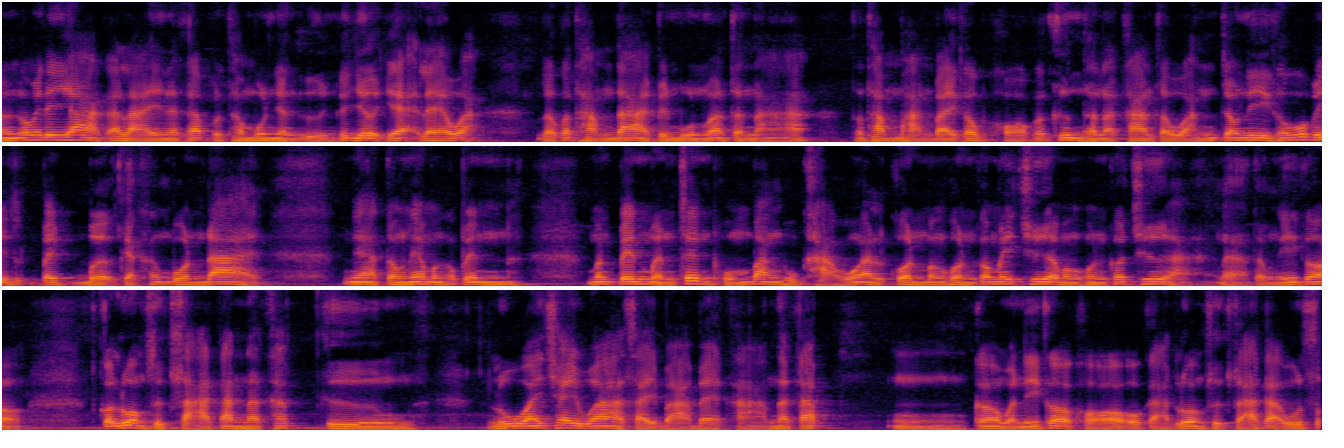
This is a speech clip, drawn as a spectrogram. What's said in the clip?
มันก็ไม่ได้ยากอะไรนะครับทำบุญอย่างอื่นก็เยอะแยะแล้วอะเราก็ทำได้เป็นบุญวาสนา ถ้าทำผ่านใบเขาขอก็ขึ้นธนาคารสวรรค์เจ้าหนี้เขาก็ไปไปเบิกจากข้างบนได้ เนี่ยตรงเนี้ยมันก็เป็น มันเป็นเหมือนเส้นผมบางภูเขาอะคนบางคนก็ไม่เชื่อบางคนก็เชื่อนะตรงนี้ก็ก็ร่วมศึกษากันนะครับ คือรู้ไว้ใช่ว่าใส่บาแบกหามนะครับ อืมก็วันนี้ก็ขอโอกาสร่วมศึกษากับอุโส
